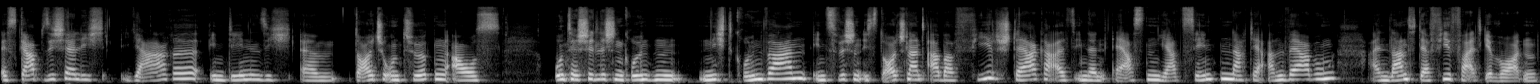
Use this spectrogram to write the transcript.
Es gab sicherlich Jahre, in denen sich ähm, Deutsche und Türken aus unterschiedlichen Gründen nicht grün waren. Inzwischen ist Deutschland aber viel stärker als in den ersten Jahrzehnten nach der Anwerbung ein Land der Vielfalt geworden.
